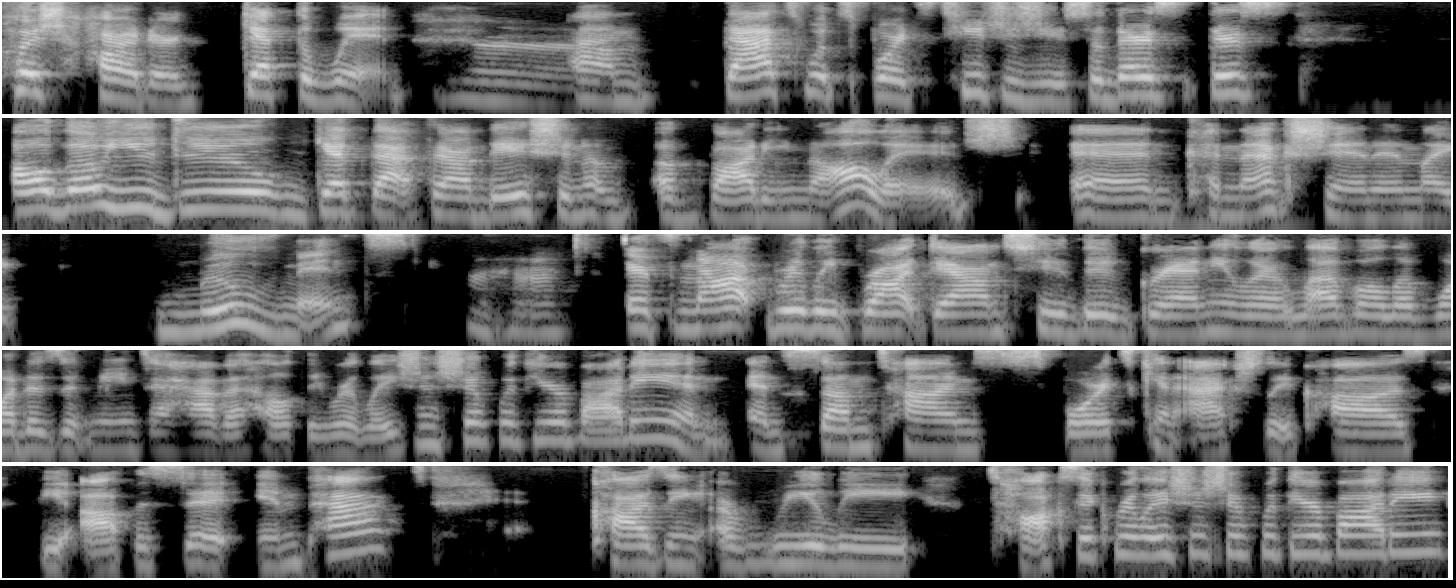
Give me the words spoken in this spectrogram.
Push harder. Get the win. Mm. um, that's what sports teaches you. So there's there's although you do get that foundation of, of body knowledge and connection and like movement mm-hmm. it's not really brought down to the granular level of what does it mean to have a healthy relationship with your body and and sometimes sports can actually cause the opposite impact causing a really toxic relationship with your body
